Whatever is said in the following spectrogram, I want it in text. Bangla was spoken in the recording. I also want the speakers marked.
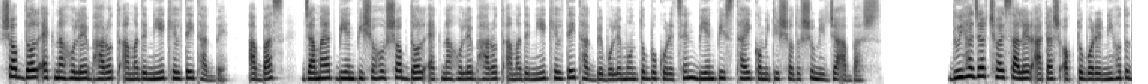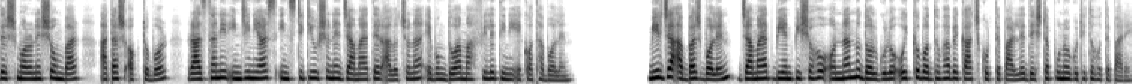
Speaker 1: সব দল এক না হলে ভারত আমাদের নিয়ে খেলতেই থাকবে। আব্বাস, জামায়াত বিএনপি সহ সব দল এক না হলে ভারত আমাদের নিয়ে খেলতেই থাকবে বলে মন্তব্য করেছেন বিএনপির স্থায়ী কমিটির সদস্য মির্জা আব্বাস। দুই হাজার ছয় সালের আটাশ অক্টোবরের নিহতদের স্মরণে সোমবার আটাশ অক্টোবর, রাজধানীর ইঞ্জিনিয়ার্স ইনস্টিটিউশনে জামায়াতের আলোচনা এবং দোয়া মাহফিলে তিনি কথা বলেন। মির্জা আব্বাস বলেন, জামায়াত, বিএনপি সহ অন্যান্য দলগুলো ঐক্যবদ্ধভাবে কাজ করতে পারলে দেশটা পুনর্গঠিত হতে পারে।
